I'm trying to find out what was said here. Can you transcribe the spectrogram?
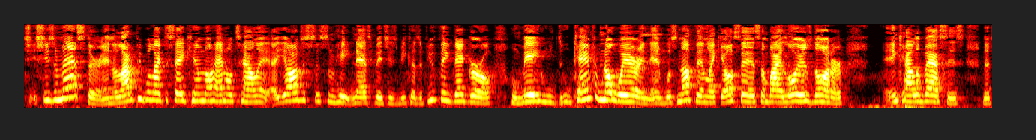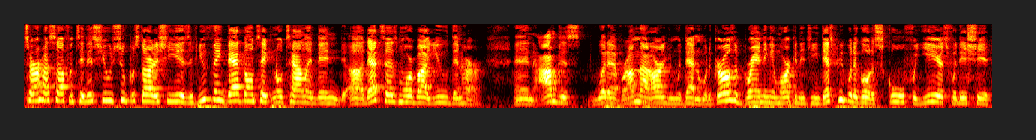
she's a master. And a lot of people like to say Kim don't have no talent. Uh, y'all just some hating ass bitches because if you think that girl who made who who came from nowhere and, and was nothing, like y'all said, somebody lawyer's daughter in Calabasas, to turn herself into this huge superstar that she is, if you think that don't take no talent, then uh, that says more about you than her. And I'm just whatever. I'm not arguing with that And more. The girls are branding and marketing gene. There's people that go to school for years for this shit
